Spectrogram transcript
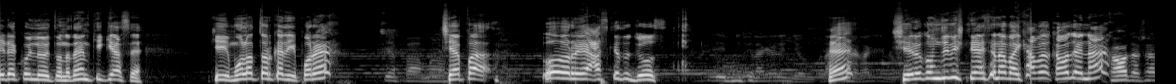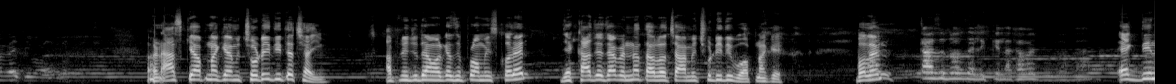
এটা কইলে হইতো না। দেখেন কি কি আছে। কি মোলার তরকারি পরে? চেপা ও রে আজকে তো জোস হ্যাঁ? সেরকম জিনিস নিয়ে আসে না ভাই খাওয়া খাওয়া যায় না? কারণ আজকে আপনাকে আমি ছুটি দিতে চাই। আপনি যদি আমার কাছে প্রমিস করেন যে কাজে যাবেন না তাহলে হচ্ছে আমি ছুটি দিব আপনাকে। বলেন? একদিন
